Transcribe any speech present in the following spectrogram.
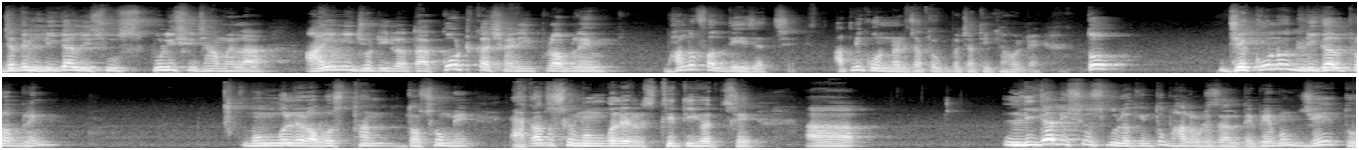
যাদের লিগাল ইস্যুস পুলিশি ঝামেলা, আইনি জটিলতা কোর্ট কাছারি প্রবলেম ভালো ফল দিয়ে যাচ্ছে। আপনি কন্যার জাতক বা জাতিকা হলে। তো যে কোনো লিগাল প্রবলেম মঙ্গলের অবস্থান দশমে, একাদশে মঙ্গলের স্থিতি হচ্ছে লিগাল ইস্যুসগুলো কিন্তু ভালো রেজাল্ট দেবে এবং যেহেতু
